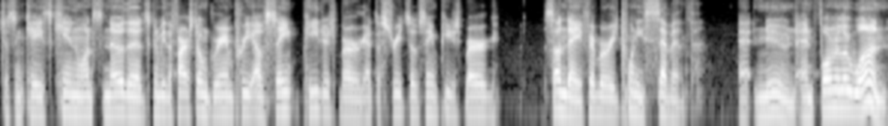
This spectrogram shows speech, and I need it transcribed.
just in case Ken wants to know that it's going to be the Firestone Grand Prix of St. Petersburg at the streets of St. Petersburg Sunday, February 27th at noon. And Formula One,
